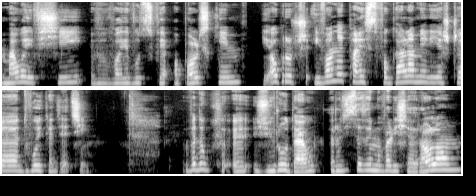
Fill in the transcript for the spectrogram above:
małej wsi w województwie opolskim i oprócz Iwony państwo Gala mieli jeszcze dwójkę dzieci. Według y, źródeł rodzice zajmowali się rolą,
